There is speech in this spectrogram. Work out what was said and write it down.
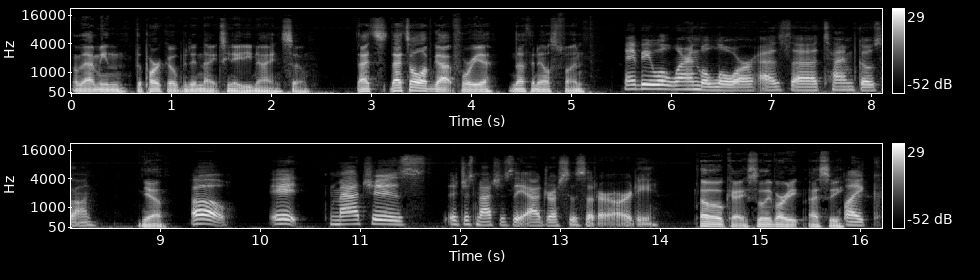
well, i mean the park opened in 1989 so that's that's all i've got for you nothing else fun Maybe we'll learn the lore as uh, time goes on. yeah Oh, it matches. It just matches the addresses that are already oh okay so they've already i see like.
